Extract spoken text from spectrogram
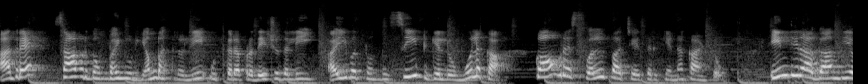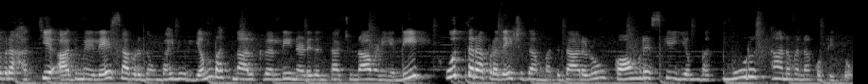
ಆದರೆ, ಸಾವಿರದ ಒಂಬೈನೂರ ಎಂಬತ್ತರಲ್ಲಿ ಉತ್ತರ ಪ್ರದೇಶದಲ್ಲಿ ಐವತ್ತೊಂದು ಸೀಟ್ ಗೆಲ್ಲುವ ಮೂಲಕ ಕಾಂಗ್ರೆಸ್ ಸ್ವಲ್ಪ ಚೇತರಿಕೆಯನ್ನ ಕಾಣ್ತು. ಇಂದಿರಾ ಗಾಂಧಿಯವರ ಹತ್ಯೆ ಆದಮೇಲೆ ಸಾವಿರದ ಒಂಬೈನೂರ ಎಂಬತ್ನಾಲ್ಕರಲ್ಲಿ ನಡೆದಂತಹ ಚುನಾವಣೆಯಲ್ಲಿ ಉತ್ತರ ಪ್ರದೇಶದ ಮತದಾರರು ಕಾಂಗ್ರೆಸ್ಗೆ ಎಂಬತ್ಮೂರು ಸ್ಥಾನವನ್ನ ಕೊಟ್ಟಿದ್ರು.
